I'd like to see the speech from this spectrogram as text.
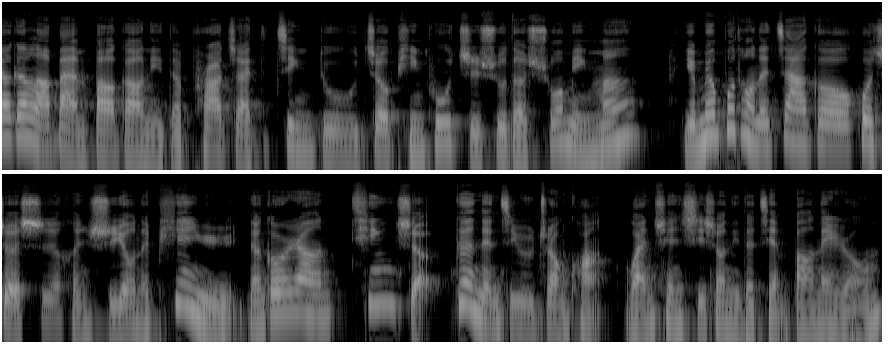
要跟老板报告你的 project 进度，就平铺直述的说明吗？有没有不同的架构，或者是很实用的片语，能够让听者更能进入状况，完全吸收你的简报内容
